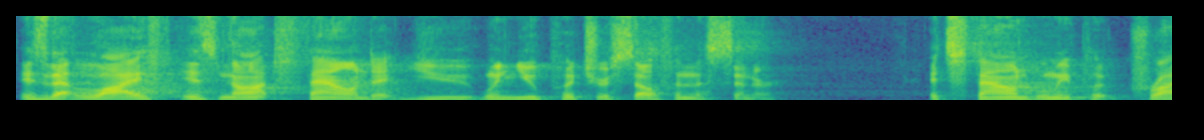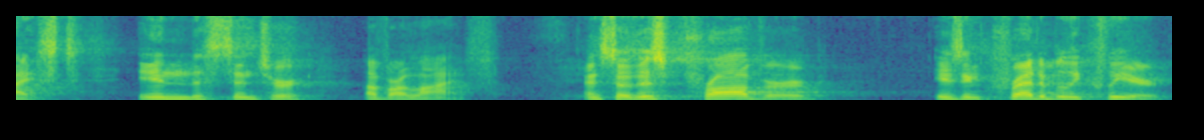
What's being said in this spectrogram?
is that life is not found at you when you put yourself in the center. It's found when we put Christ in the center of our life. And so this proverb is incredibly clear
